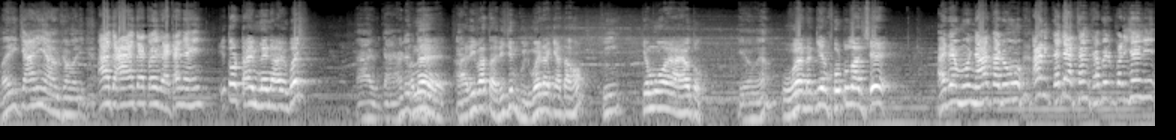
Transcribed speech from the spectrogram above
વળી ચાણી આવશો વળી? આ આયા હતા કોઈ રહેતા નહીં. એ તો ટાઈમ લઈને આવ્યો બસ. અને હારી વાત હરીજીને ભૂલમાં ના કહેતા હો. કે હું આવ્યો તો. એવું એમ? ઓવે નક્કી ખોટું લાગશે. અરે હું ના કરું. અને કદાચ ખબર ખબર પડશે નહીં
